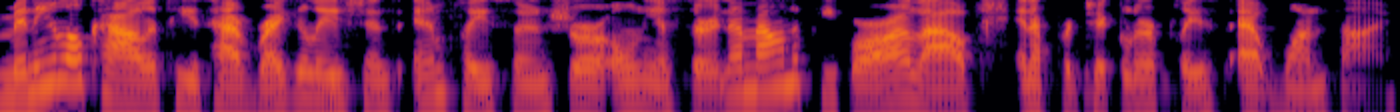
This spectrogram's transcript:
Many localities have mm. regulations in place to ensure only a certain amount of people are allowed in a particular place at one time.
